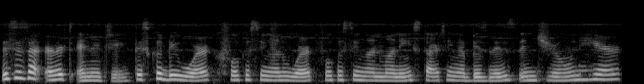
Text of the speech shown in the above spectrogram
This is our earth energy. This could be work, focusing on work, focusing on money, starting a business in June here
